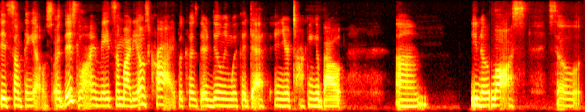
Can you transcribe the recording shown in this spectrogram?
did something else, or this line made somebody else cry because they're dealing with a death, and you're talking about, um, you know, loss. So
